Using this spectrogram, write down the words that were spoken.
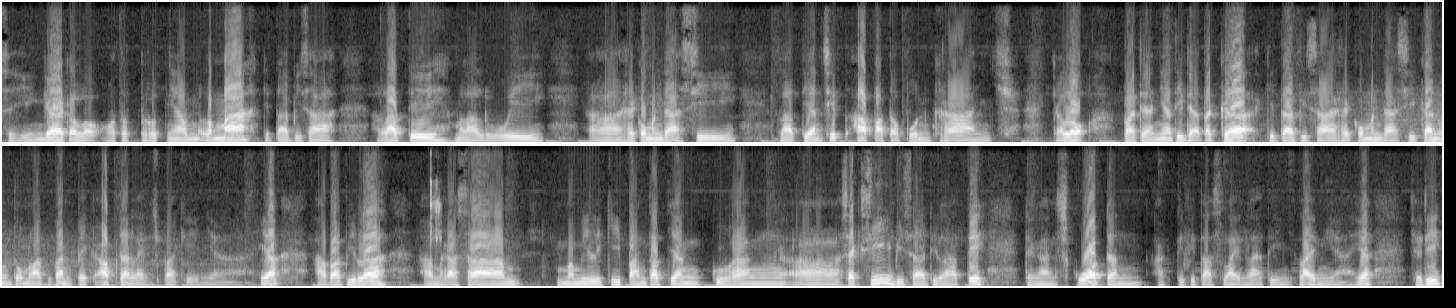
Sehingga kalau otot perutnya lemah, kita bisa latih melalui uh, rekomendasi latihan sit up ataupun crunch. Kalau badannya tidak tegak, kita bisa rekomendasikan untuk melakukan back up dan lain sebagainya. Ya, apabila uh, merasa memiliki pantat yang kurang uh, seksi bisa dilatih dengan squat dan aktivitas lain lainnya ya. Jadi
